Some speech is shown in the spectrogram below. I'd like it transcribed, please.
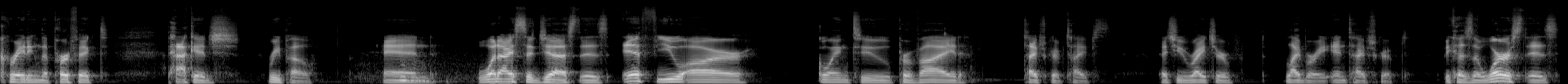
creating the perfect package repo. And mm. what I suggest is if you are going to provide TypeScript types, that you write your library in TypeScript. Because the worst is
